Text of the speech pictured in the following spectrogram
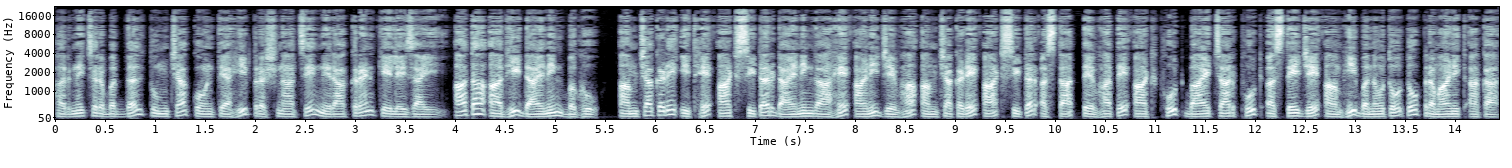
फर्निचरबद्दल तुमच्या कोणत्याही प्रश्नाचे निराकरण केले जाईल. आता आधी डायनिंग बघू. आमच्याकडे इथे आठ सीटर डायनिंग आहे आणि जेव्हा आमच्याकडे आठ सीटर असतात तेव्हा ते आठ फूट बाय चार फूट असते जे आम्ही बनवतो तो प्रमाणित आकार.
